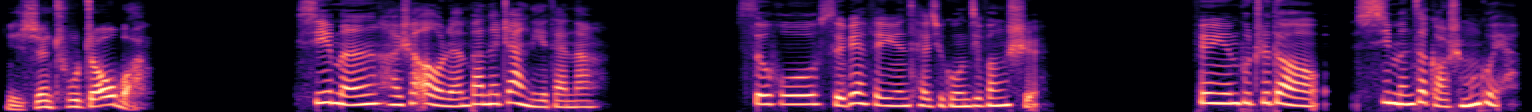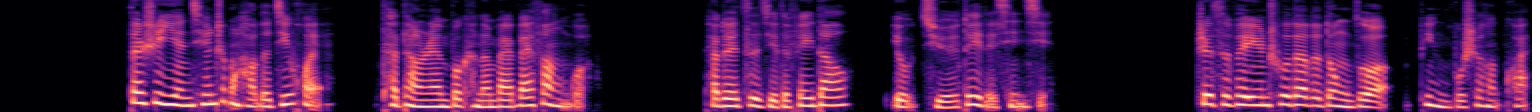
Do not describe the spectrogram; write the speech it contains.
你先出招吧。西门还是傲然般的站立在那儿，似乎随便飞云采取攻击方式。飞云不知道西门在搞什么鬼啊，但是眼前这么好的机会，他当然不可能白白放过。他对自己的飞刀有绝对的信心。这次飞云出刀的动作并不是很快，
